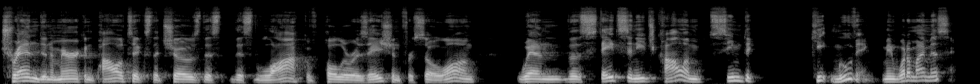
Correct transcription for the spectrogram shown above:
trend in American politics that shows this this lock of polarization for so long. When the states in each column seem to keep moving. I mean, what am I missing?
